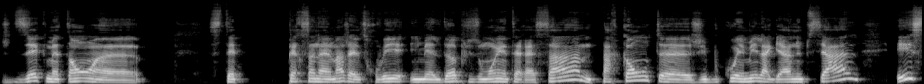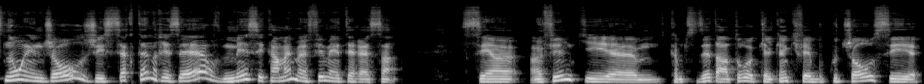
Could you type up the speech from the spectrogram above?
je disais que, mettons, euh, c'était personnellement, j'avais trouvé Imelda plus ou moins intéressant. Par contre, j'ai beaucoup aimé La guerre nuptiale et Snow Angel, j'ai certaines réserves, mais c'est quand même un film intéressant. C'est un, film qui euh, comme tu disais tantôt, quelqu'un qui fait beaucoup de choses. C'est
